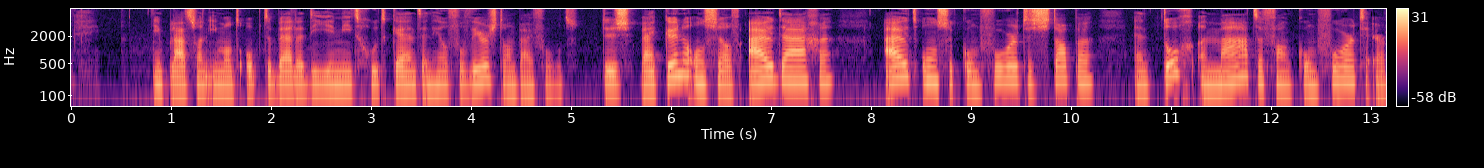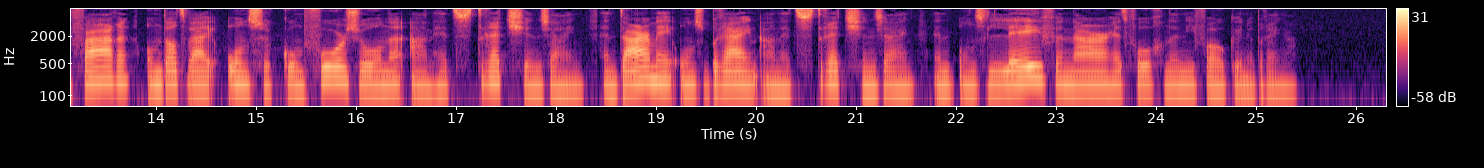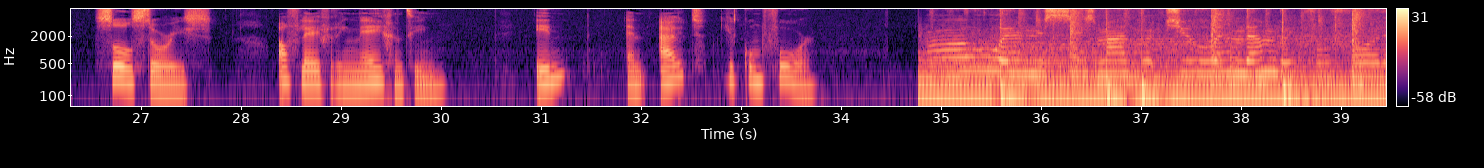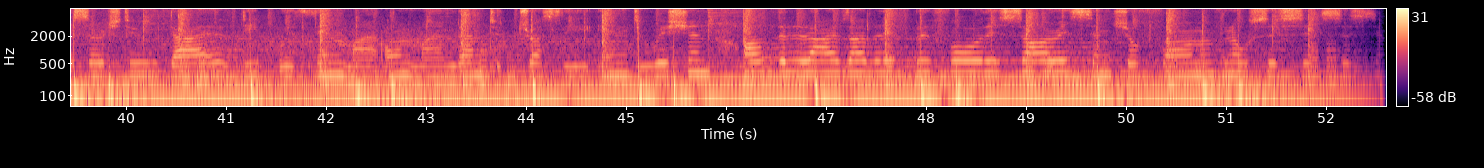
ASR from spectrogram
in plaats van iemand op te bellen die je niet goed kent en heel veel weerstand bij voelt. Dus wij kunnen onszelf uitdagen uit onze comfort te stappen en toch een mate van comfort te ervaren, omdat wij onze comfortzone aan het stretchen zijn. En daarmee ons brein aan het stretchen zijn en ons leven naar het volgende niveau kunnen brengen. Soul Stories, aflevering 19. In en uit je comfort. search to dive deep within my own mind and to trust the intuition of the lives I've lived before. This are essential form of gnosis. It's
